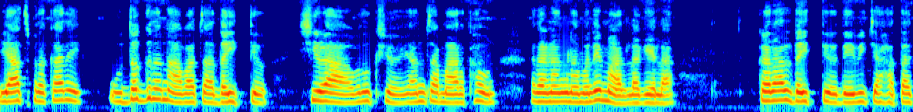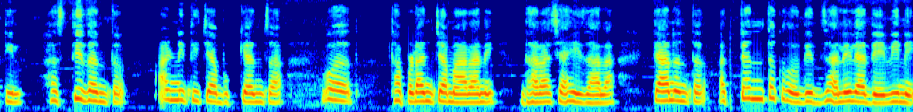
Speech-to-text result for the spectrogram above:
याच प्रकारे उदग्र नावाचा दैत्य शिळा वृक्ष यांचा मार खाऊन रणांगणामध्ये मारला गेला. कराल दैत्य देवीच्या हातातील हस्तिदंत आणि तिच्या बुक्क्यांचा व थपडांच्या माराने धाराशाही झाला. त्यानंतर अत्यंत क्रोधित झालेल्या देवीने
